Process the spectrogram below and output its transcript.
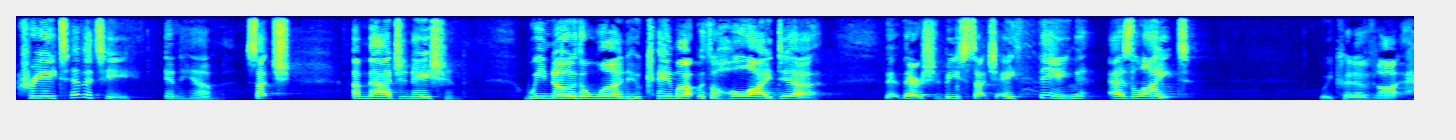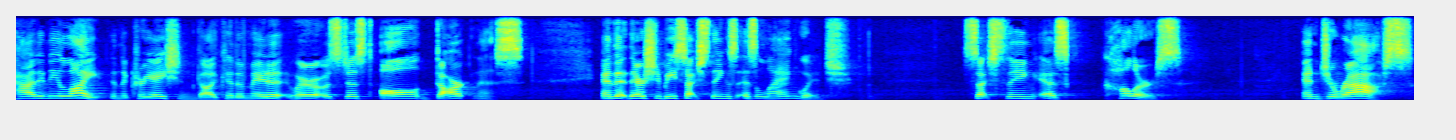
creativity in Him, such imagination. We know the one who came up with the whole idea that there should be such a thing as light. We could have not had any light in the creation. God could have made it where it was just all darkness. And that there should be such things as language, such thing as colors, and giraffes,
